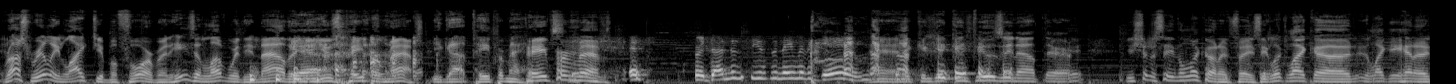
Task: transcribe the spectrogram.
Yeah. Russ really liked you before, but he's in love with you now that you use paper maps. You got paper maps. Paper maps. It's, redundancy is the name of the game. Man, it can get confusing out there. You should have seen the look on his face. He looked like uh, like he had a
